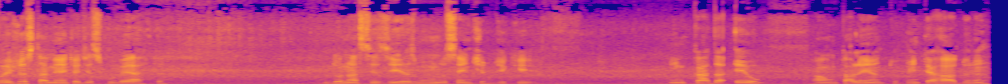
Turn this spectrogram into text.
foi justamente a descoberta do narcisismo no sentido de que em cada eu há um talento enterrado, né?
